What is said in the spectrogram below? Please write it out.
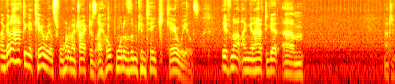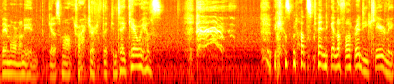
I'm gonna have to get care wheels for one of my tractors. I hope one of them can take care wheels. If not, I'm gonna have to get um. I have to pay more money and get a small tractor that can take care wheels. because I'm not spending enough already, clearly.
